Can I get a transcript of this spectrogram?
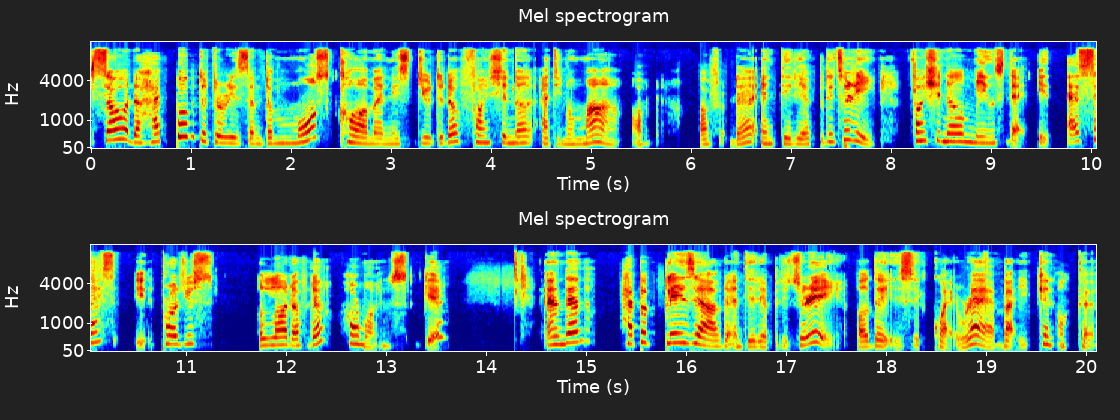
so the hypopituitarism the most common is due to the functional adenoma of of the anterior pituitary functional means that it access it produces a lot of the hormones okay and then hyperplasia of the anterior pituitary although it's quite rare but it can occur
